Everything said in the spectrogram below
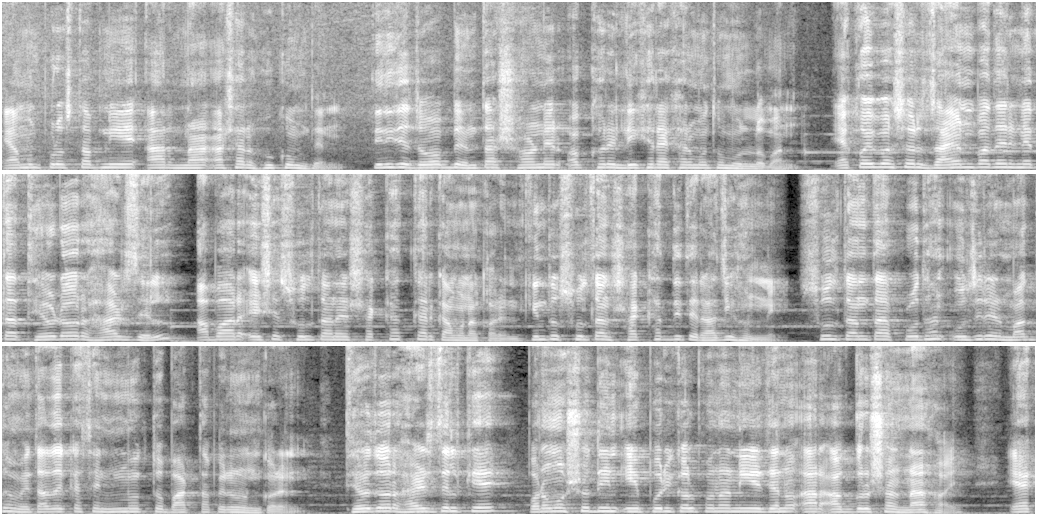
এমন প্রস্তাব নিয়ে আর না আসার হুকুম দেন। তিনি যে জবাব দেন তা স্বর্ণের অক্ষরে লিখে রাখার মতো মূল্যবান। একই বছর জায়নবাদের নেতা থেওডোর হার্জেল আবার এসে সুলতানের সাক্ষাৎকার কামনা করেন, কিন্তু সুলতান সাক্ষাৎ দিতে রাজি হননি। সুলতান তার প্রধান উজিরের মাধ্যমে তাদের কাছে নিম্নোক্ত বার্তা প্রেরণ করেন। থেওডোর হার্জেলকে পরামর্শ দিন এ পরিকল্পনা নিয়ে যেন আর অগ্রসর না হয়, এক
